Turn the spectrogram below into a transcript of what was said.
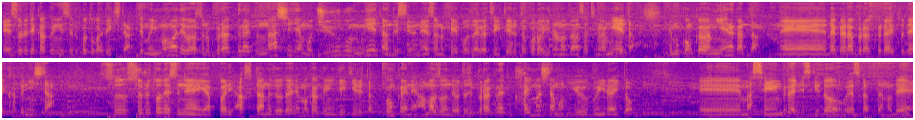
え、それで確認することができた。でも今まではそのブラックライトなしでも十分見えたんですよね。その蛍光剤がついているところ色の段差っていうのが見えた。でも今回は見えなかった、えー、だからブラックライトで確認した。そうするとですねやっぱりアフターの状態でも確認できると。今回ね Amazon で私ブラックライト買いましたもん。UV ライト。えー、まあ、1000円ぐらいですけどお安かったので、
